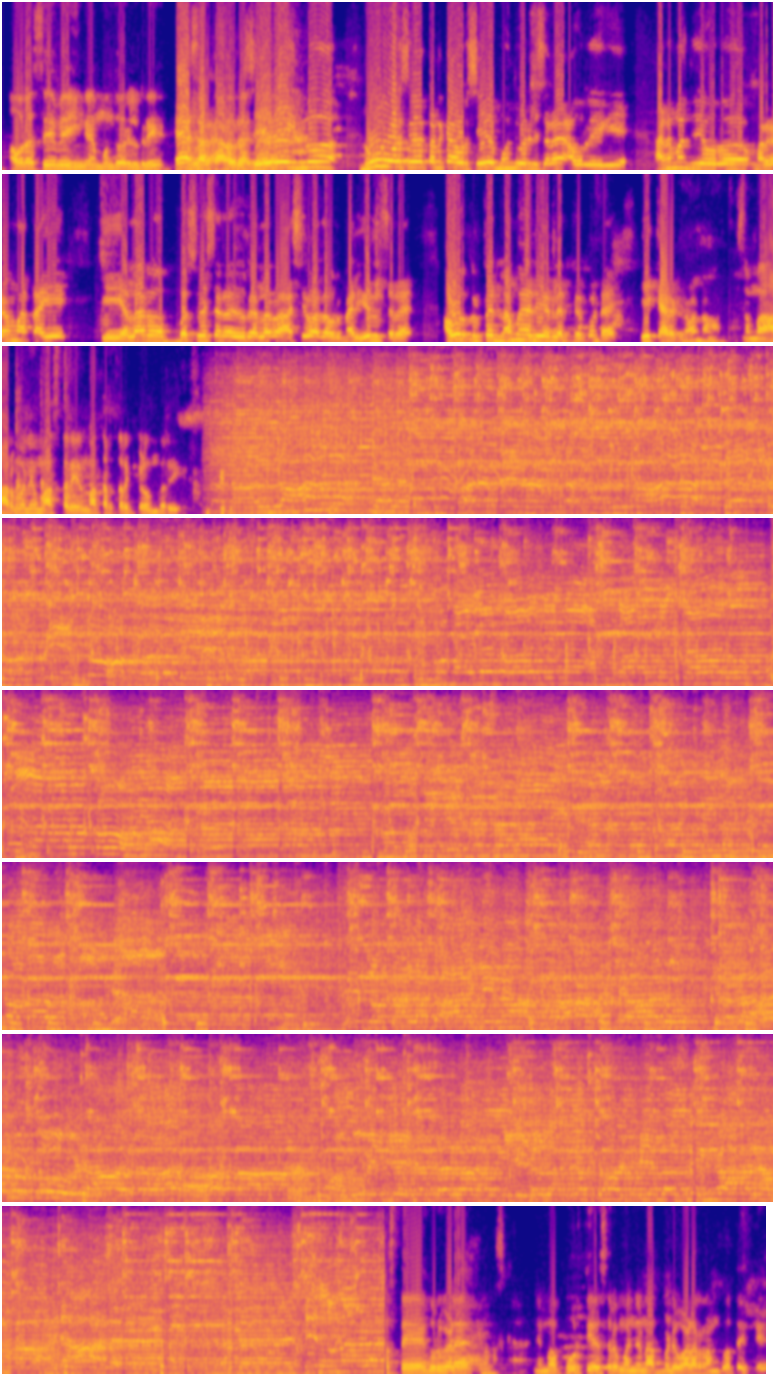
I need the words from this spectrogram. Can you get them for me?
ಅವರ ಸೇವೆ ಹಿಂಗೆ ಮುಂದುವರಿಲ್ರಿ? ಏ ಸರ್ ಅವ್ರ ಸೇವೆ ಇನ್ನು ನೂರು ವರ್ಷಗಳ ತನಕ ಅವ್ರ ಸೇವೆ ಮುಂದುವರಿಲಿ ಸರ್. ಅವ್ರಿಗೆ ಹನುಮಂತಿ ಅವರು ಮರಗಮ್ಮ ತಾಯಿ ಈ ಎಲ್ಲಾರು ಬಸವೇಶ್ವರ ಇವರೆಲ್ಲರೂ ಆಶೀರ್ವಾದ ಅವ್ರ ಮೇಲೆ ಇರ್ಲಿ ಸರ್. ಅವ್ರ ಕೃಪೆ ನಮ್ಮ ಮೇಲೆ ಇರ್ಲಿ ಅಂತ ತಿಳ್ಕೊಂಡೆ ಈ ಕಾರ್ಯಕ್ರಮ ನಮ್ಮ ಹಾರ್ಮೋನಿಯಂ ಮಾಸ್ತರ್ ಏನ್ ಮಾತಾಡ್ತಾರೆ ಕೇಳೋಣ ಬರ್ರಿ ನಮಸ್ತೆ ಗುರುಗಳೇ ನಿಮ್ಮ ಪೂರ್ತಿ ಹೆಸರು ಮಂಜುನಾಥ್ ಮಡಿವಾಳರ್ ನಮ್ಗೆ ಗೊತ್ತೈತಿ.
